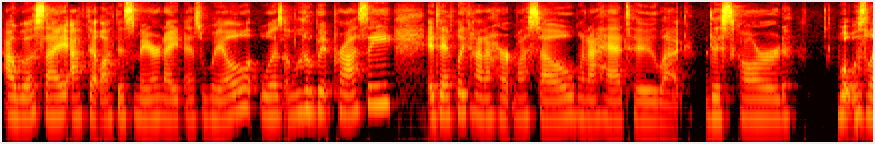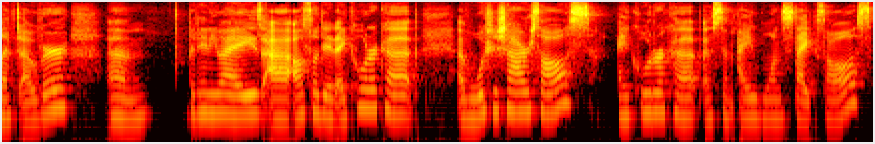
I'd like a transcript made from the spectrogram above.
I will say I felt like this marinade as well was a little bit pricey. It definitely kind of hurt my soul when I had to like discard what was left over. Um, but anyways, I also did a quarter cup of Worcestershire sauce a quarter cup of some A1 steak sauce.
